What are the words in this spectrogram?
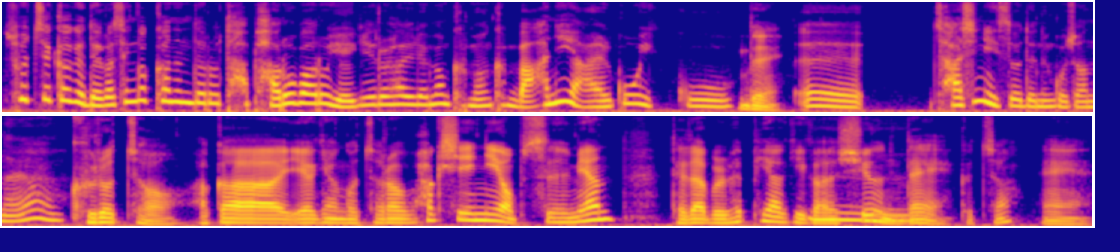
솔직하게 내가 생각하는 대로 다 바로 바로 얘기를 하려면 그만큼 많이 알고 있고 네. 에, 자신이 있어야 되는 거잖아요. 그렇죠. 아까 이야기한 것처럼 확신이 없으면 대답을 회피하기가 음. 쉬운데 그렇죠? 예,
